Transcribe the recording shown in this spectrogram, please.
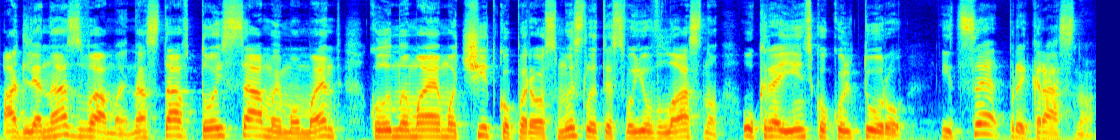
А для нас з вами настав той самий момент, коли ми маємо чітко переосмислити свою власну українську культуру. І це прекрасно.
